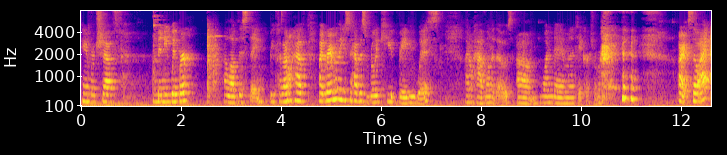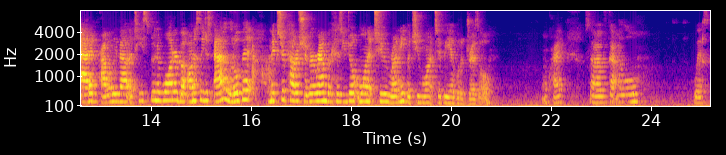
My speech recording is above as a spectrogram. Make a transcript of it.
Pampered Chef mini whipper. I love this thing because I don't have, my grandmother used to have this really cute baby whisk. I don't have one of those. Um, one day I'm gonna take her. All right, so I added probably about a teaspoon of water, but honestly just add a little bit. Mix your powdered sugar around because you don't want it too runny, but you want it to be able to drizzle. Okay, so I've got my little whisk.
